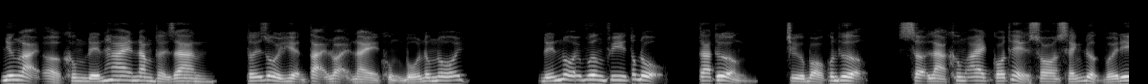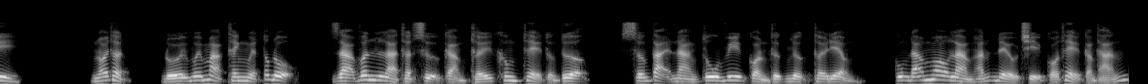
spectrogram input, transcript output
nhưng lại ở không đến 2 năm thời gian, tới rồi hiện tại loại này khủng bố nông nỗi. Đến nỗi vương phi tốc độ, ta tưởng, trừ bỏ quân thượng, sợ là không ai có thể so sánh được với đi. Nói thật, đối với Mạc Thanh Nguyệt tốc độ, dạ vân là thật sự cảm thấy không thể tưởng tượng, sớm tại nàng tu vi còn thực nhược thời điểm, cũng đã mau làm hắn đều chỉ có thể cảm thán.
